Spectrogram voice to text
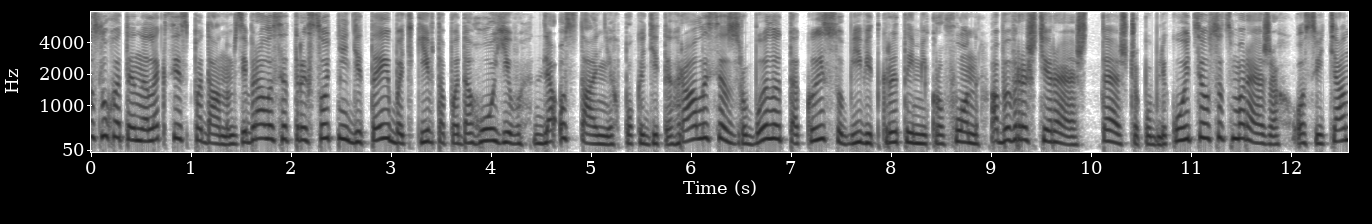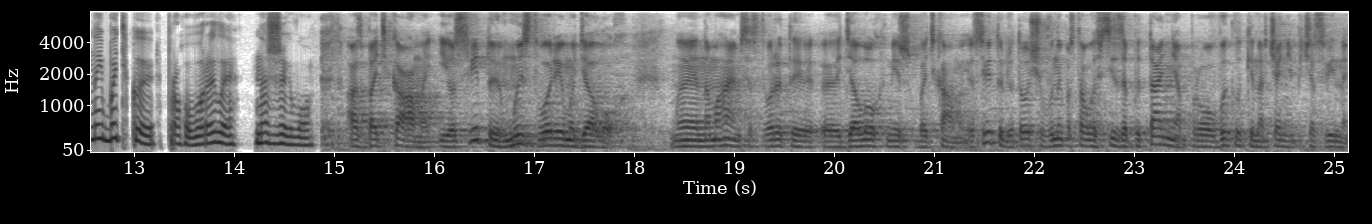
Послухати на лекції з педаном зібралися три сотні дітей, батьків та педагогів. Для останніх, поки діти гралися, зробили такий собі відкритий мікрофон, аби, врешті-решт, те, що публікується у соцмережах, освітяни й батьки проговорили наживо. А з батьками і освітою ми створюємо діалог. Ми намагаємося створити е, діалог між батьками і освітою для того, щоб вони поставили всі запитання про виклики навчання під час війни.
